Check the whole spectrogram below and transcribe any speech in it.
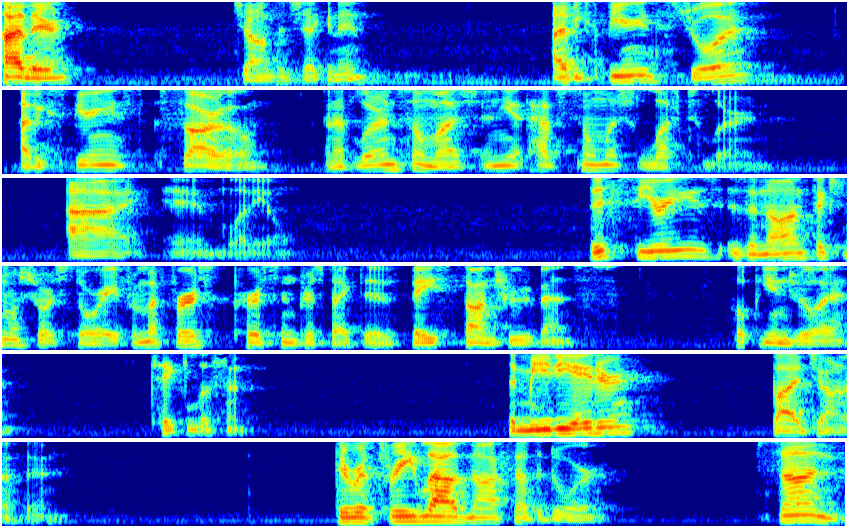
Hi there, Jonathan checking in. I've experienced joy, I've experienced sorrow, and I've learned so much and yet have so much left to learn. I am Millennial. This series is a non fictional short story from a first person perspective based on true events. Hope you enjoy. Take a listen. The Mediator by Jonathan. There were three loud knocks at the door. Son,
